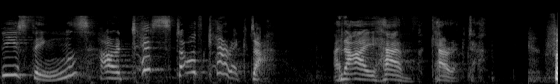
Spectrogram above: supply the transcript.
These things are a test of character. And I have character. ف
